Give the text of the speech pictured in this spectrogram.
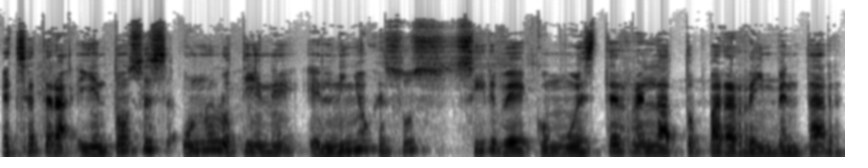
etcétera. Y entonces uno lo tiene, el Niño Jesús sirve como este relato para reinventar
